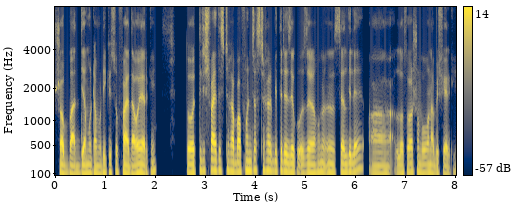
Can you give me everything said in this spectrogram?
সব বাদ দিয়ে মোটামুটি কিছু ফায়দা হয় আরকি। তো ৳৩০-৩৫ বা ৳৫০ র ভিতরে যে সেল দিলে লস হওয়ার সম্ভাবনা বেশি আরকি।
